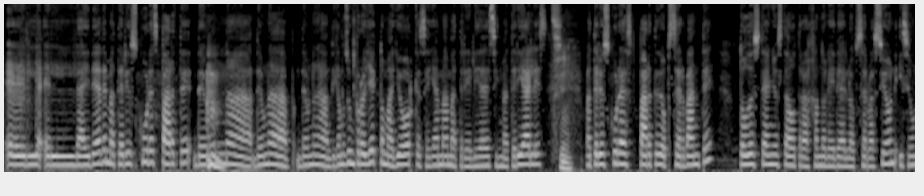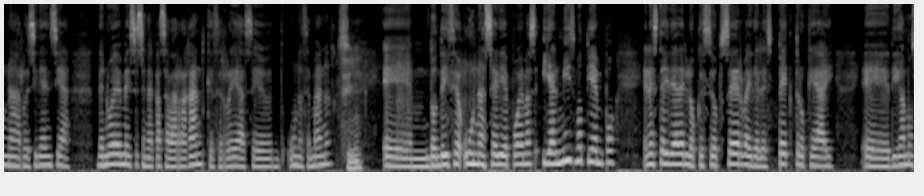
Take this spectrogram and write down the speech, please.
El, el, la idea de materia oscura es parte de una, de una, de una, digamos, de un proyecto mayor que se llama Materialidades Inmateriales. Sí. Materia oscura es parte de Observante. Todo este año he estado trabajando la idea de la observación. Hice una residencia de nueve meses en la Casa Barragán, que cerré hace una semana. Sí. Eh, donde hice una serie de poemas y al mismo tiempo en esta idea de lo que se observa y del espectro que hay, eh, digamos,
